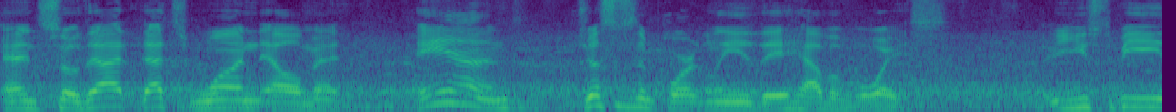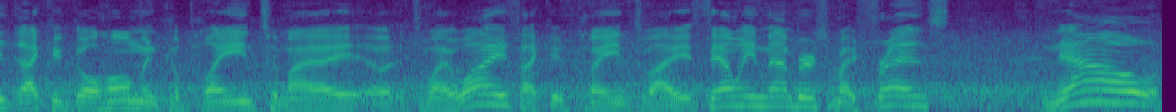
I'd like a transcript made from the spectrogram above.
And so that, that's one element. And just as importantly, they have a voice. It used to be that I could go home and complain to my, uh, to my wife, I could complain to my family members, my friends. Now,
